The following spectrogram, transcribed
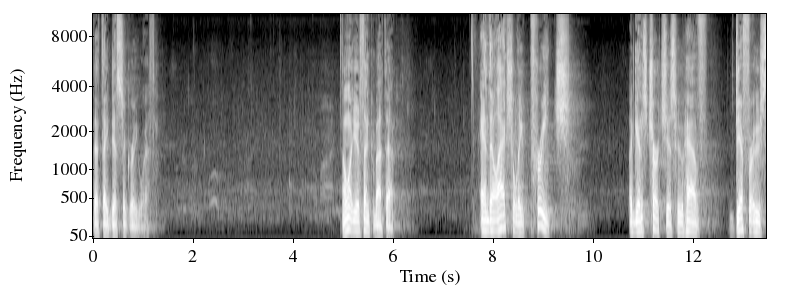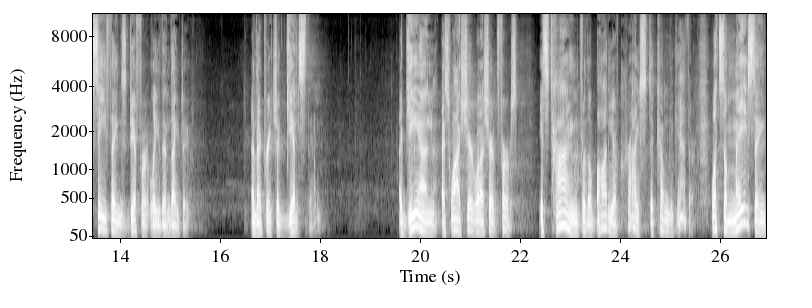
that they disagree with. I want you to think about that. And they'll actually preach against churches who have different, who see things differently than they do. And they preach against them. Again, that's why I shared what I shared first. It's time for the body of Christ to come together. What's amazing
